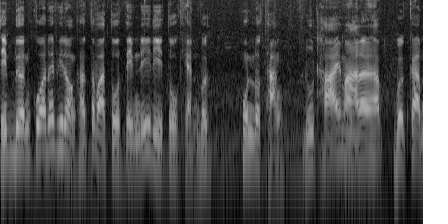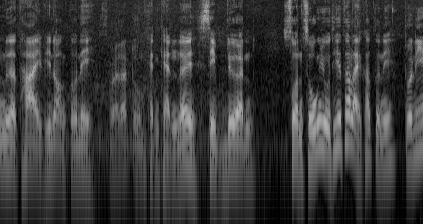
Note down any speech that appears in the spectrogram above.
สิบเดือนกว่าได้อพี่น้องครับแต่ว่าตัวเต็มดีดีตัวแขนเบิ่ง หุ่นรถถัง ดูท้ายมาแล้วนะครับ เบิ่งกล้ามเนื้อท้ายพี่น้องตัวนี้ สวยแล้วตูมแขนๆเลย 10 เดือน ส่วนสูงอยู่ที่เท่าไหร่ครับตัวนี้ ตัวนี้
